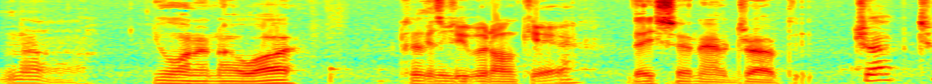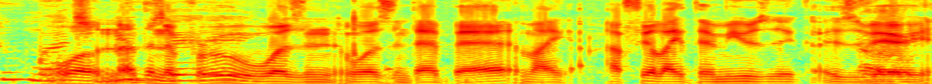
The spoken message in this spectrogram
no, you want to know why because because people don't care. they shouldn't have dropped it dropped too much. Well, nothing to prove wasn't wasn't that bad. Like I feel like their music is Oh. very.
